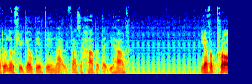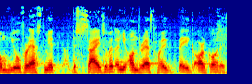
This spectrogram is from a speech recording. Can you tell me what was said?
I don't know if you're guilty of doing that, that's a habit that you have. You have a problem, you overestimate the size of it, and you underestimate how big our God is.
